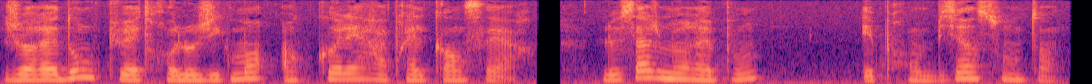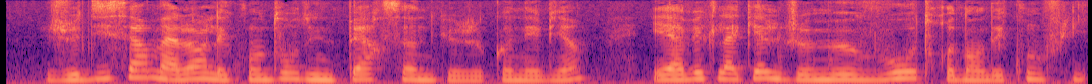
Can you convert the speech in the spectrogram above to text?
J'aurais donc pu être logiquement en colère après le cancer. Le sage me répond et prend bien son temps. Je discerne alors les contours d'une personne que je connais bien et avec laquelle je me vautre dans des conflits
